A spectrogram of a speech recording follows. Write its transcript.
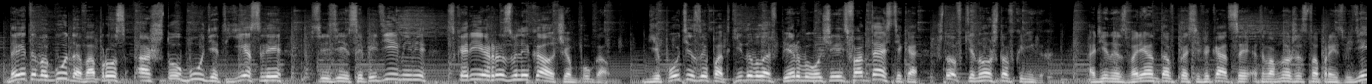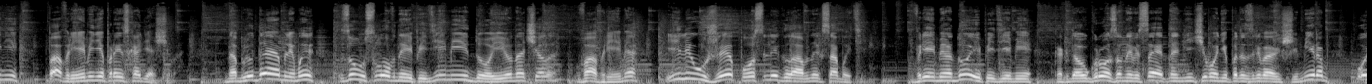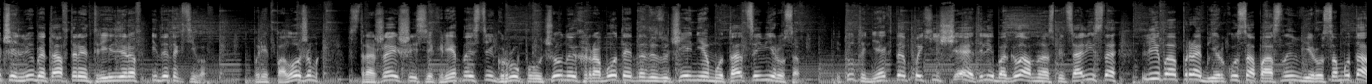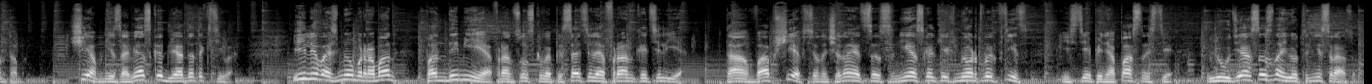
До этого года вопрос «а что будет, если...» в связи с эпидемиями скорее развлекал, чем пугал. Гипотезы подкидывала в первую очередь фантастика, что в кино, что в книгах. Один из вариантов классификации этого множества произведений по времени происходящего – Наблюдаем ли мы за условной эпидемией до ее начала, во время или уже после главных событий? Время до эпидемии, когда угроза нависает над ничего не подозревающим миром, очень любят авторы триллеров и детективов. Предположим, в строжайшей секретности группа ученых работает над изучением мутаций вирусов, и тут некто похищает либо главного специалиста, либо пробирку с опасным вирусом-мутантом. Чем не завязка для детектива? Или возьмем роман «Пандемия» французского писателя Франка Тилье. Там вообще все начинается с нескольких мертвых птиц, и степень опасности люди осознают не сразу.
